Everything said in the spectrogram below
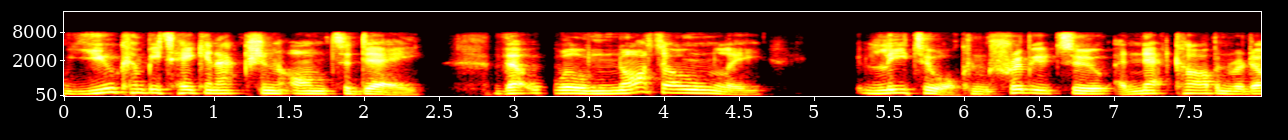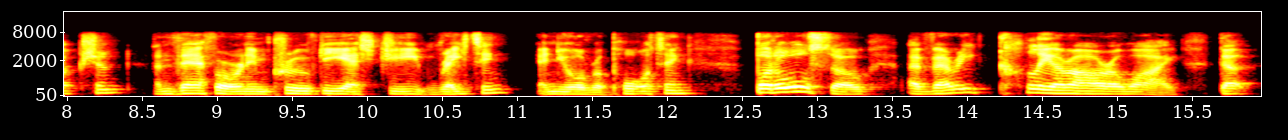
you can be taking action on today that will not only lead to or contribute to a net carbon reduction and therefore an improved ESG rating in your reporting, but also a very clear ROI that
